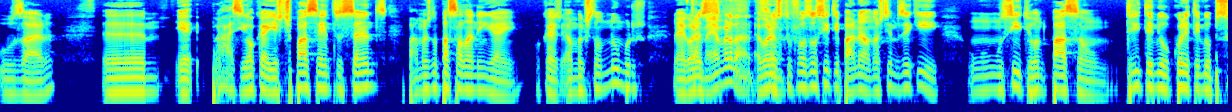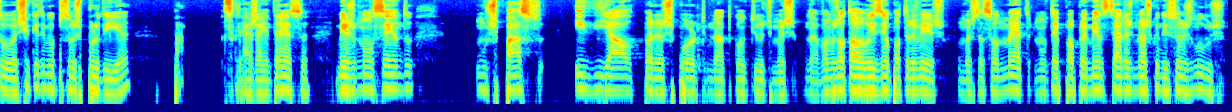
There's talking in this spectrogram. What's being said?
usar, hum, é, assim, ok, este espaço é interessante, pá, mas não passa lá ninguém. Ok, é uma questão de números. é? Agora, Também se, é verdade, Agora, sim. se tu fores a um sítio, pá, não, nós temos aqui um, um sítio onde passam 30 mil, 40 mil pessoas, 50 mil pessoas por dia, pá, se calhar já interessa. Mesmo não sendo um espaço ideal para expor determinado conteúdos, mas não, vamos voltar ao exemplo outra vez. Uma estação de metro não tem propriamente se dar as melhores condições de luz,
